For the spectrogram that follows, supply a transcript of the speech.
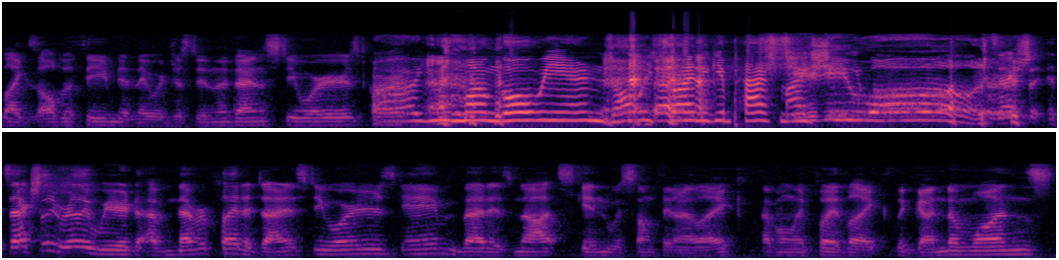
like Zelda themed and they were just in the Dynasty Warriors part. Are you Mongolians always trying to get past my shield wall? It's actually it's actually really weird. I've never played a Dynasty Warriors game that is not skinned with something I like. I've only played like the Gundam ones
